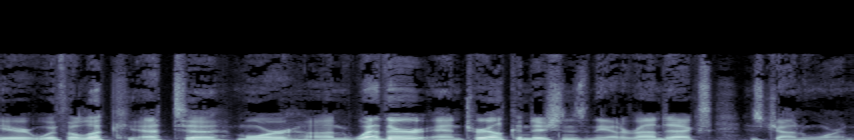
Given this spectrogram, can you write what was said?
here with a look at uh, more on weather and trail conditions in the Adirondacks is John Warren.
